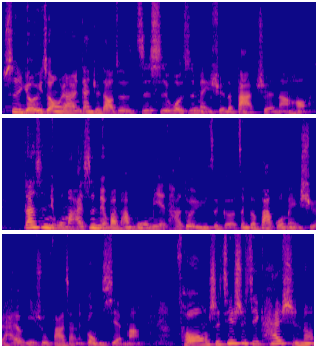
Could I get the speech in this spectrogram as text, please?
是有一种让人感觉到就是知识或者是美学的霸权呐，哈，但是你我们还是没有办法磨灭它对于这个整个法国美学还有艺术发展的贡献嘛。从十七世纪开始呢，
